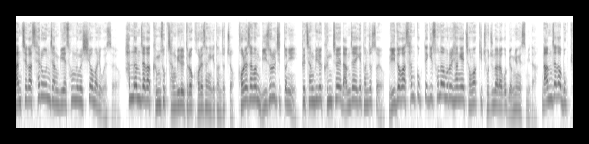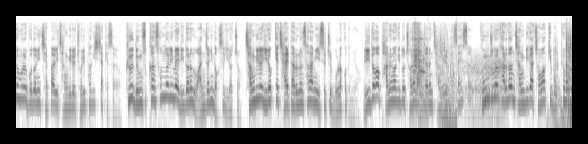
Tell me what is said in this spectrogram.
단체가 새로운 장비의 성능을 시험하려고 했어요. 한 남자가 금속 장비를 들어 거래상에게 던졌죠. 거래상은 미소를 짓더니 그 장비를 근처의 남자에게 던졌어요. 리더가 산 꼭대기 소나무를 향해 정확히 조준하라고 명령했습니다. 남자가 목표물을 보더니 재빨리 장비를 조립하기 시작했어요. 그 능숙한 손놀림에 리더는 완전히 넋을 잃었죠. 장비를 이렇게 잘 다루는 사람이 있을 줄 몰랐거든요. 리더가 반응하기도 전에 남자는 장비를 발사했어요. 공중을 가르던 장비가 정확히 목표물로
